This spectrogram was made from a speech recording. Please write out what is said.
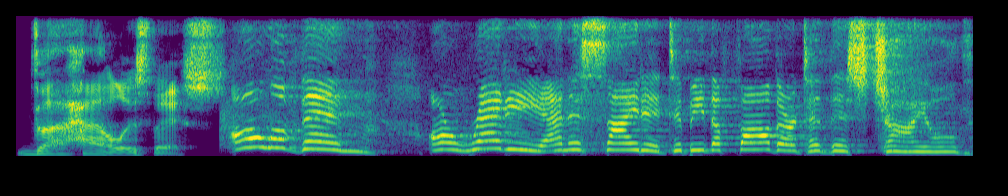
the hell is this? All of them are ready and excited to be the father to this child.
